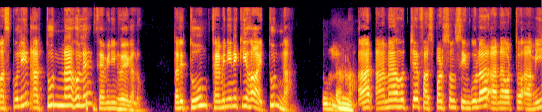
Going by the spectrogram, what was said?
মাস্কুলিন আর তুন না হলে ফ্যামিনিন হয়ে গেল। তাহলে তুম ফ্যামিনিনে কি হয়? তুন্না। আর আনা হচ্ছে ফার্স্ট পার্সন সিঙ্গুলার আনা অর্থ আমি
